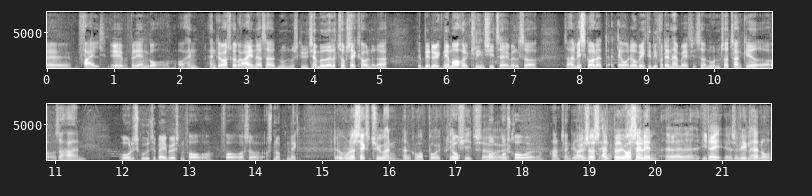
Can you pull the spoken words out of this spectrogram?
øh, fejl, øh, hvad det angår. Og han, han kan jo også godt regne, altså nu, nu skal vi til at møde alle top 6 holdene, der, det bliver det jo ikke nemmere at holde clean sheets af, vel? Så Så han vidste godt, at, at det, var, det var vigtigt lige for den her med, så nu er den så tangeret, og, og så har han otte skud tilbage i bøsten for, for også at, at snuppe den, ikke? Det var 126, han, han kom op på, ikke? Clean Jo, sheet. Så, Mon- øh, Monskro øh, har han tangeret. og også, han bød jo også selv ind øh, i dag, altså virkelig havde nogle,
